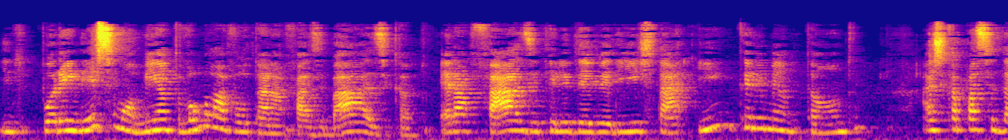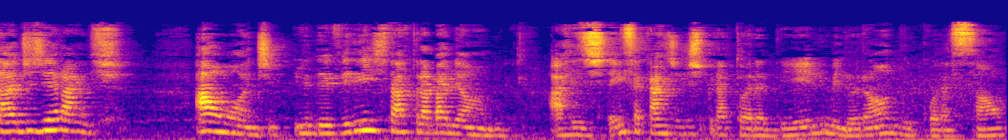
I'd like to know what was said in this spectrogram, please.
E, porém, nesse momento, vamos lá voltar na fase básica, era a fase que ele deveria estar incrementando as capacidades gerais, aonde ele deveria estar trabalhando a resistência cardiorrespiratória dele, melhorando o coração,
